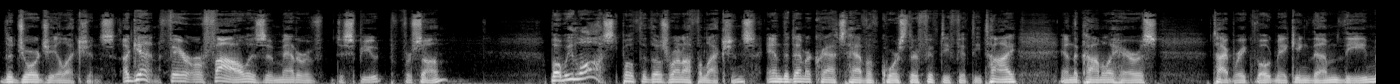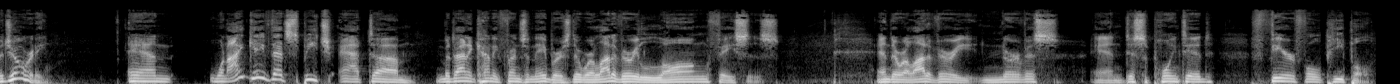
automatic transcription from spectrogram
the Georgia elections. Again, fair or foul is a matter of dispute for some. But we lost both of those runoff elections, and the Democrats have, of course, their 50 50 tie, and the Kamala Harris tiebreak vote making them the majority. And when I gave that speech at um, Medina County friends and neighbors, there were a lot of very long faces. And there were a lot of very nervous and disappointed, fearful people.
